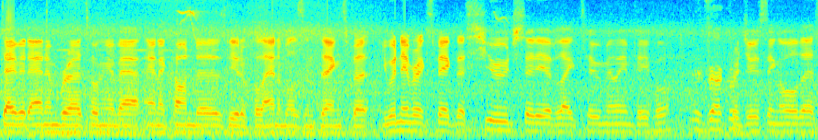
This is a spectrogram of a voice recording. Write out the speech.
David Attenborough talking about anacondas, beautiful animals and things, but you would never expect this huge city of like 2 million people Exactly. producing all this.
